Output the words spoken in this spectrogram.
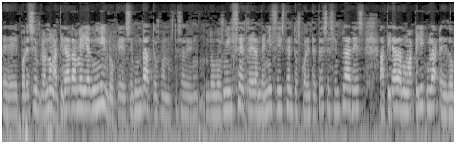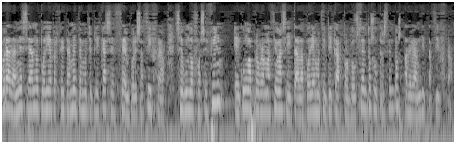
eh, por exemplo, non a tirada media dun libro que, según datos, bueno, isto xa de, do 2007 eran de 1643 exemplares, a tirada dunha película eh, dobrada nese ano podía perfectamente multiplicarse 100 por esa cifra. Segundo fose film, e cunha programación aceitada podía multiplicar por 200 ou 300 a devandita cifra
